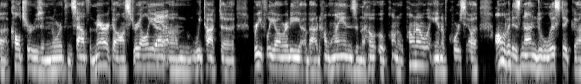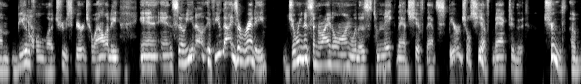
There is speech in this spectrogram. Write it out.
uh, cultures in North and South America, Australia. Yeah. Um, we talked uh, briefly already about Hawaiians and the Ho'oponopono, and of course, uh, all of it is non-dualistic, um, beautiful, yeah. Uh, true spirituality. And and so, you know, if you guys are ready, join us and ride along with us to make that shift, that spiritual shift back to the truth of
